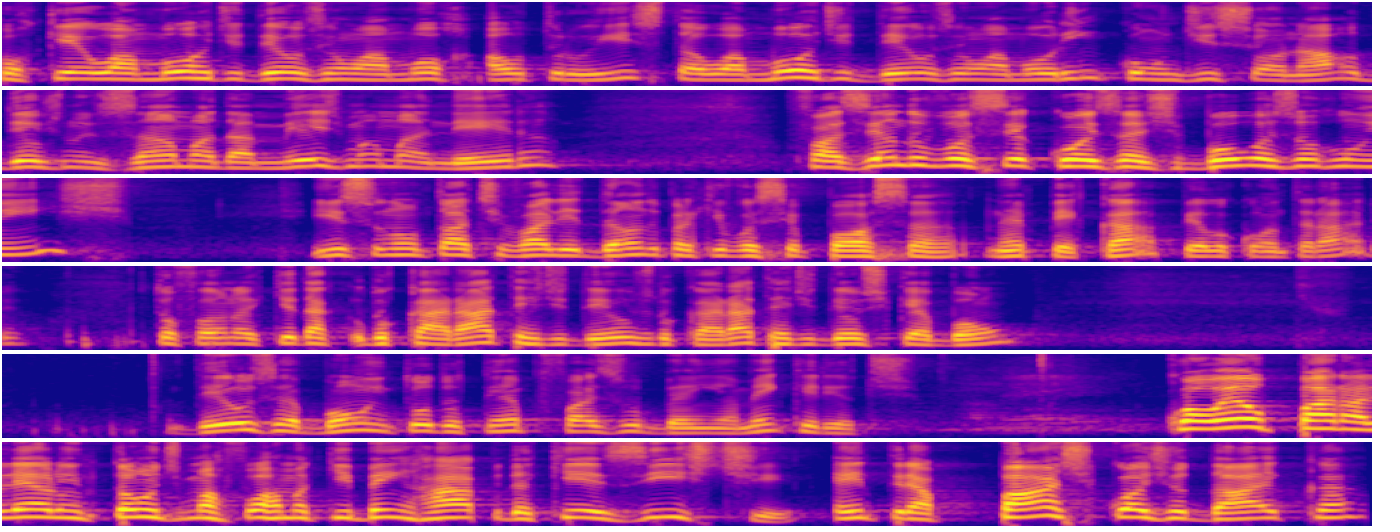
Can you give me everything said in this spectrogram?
porque o amor de Deus é um amor altruísta, o amor de Deus é um amor incondicional, Deus nos ama da mesma maneira, fazendo você coisas boas ou ruins. Isso não está te validando para que você possa né, pecar, pelo contrário. Estou falando aqui do caráter de Deus, do caráter de Deus que é bom. Deus é bom em todo tempo, faz o bem. Amém, queridos? Qual é o paralelo, então, de uma forma aqui bem rápida, que existe entre a Páscoa judaica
